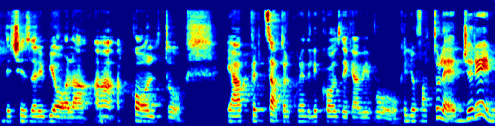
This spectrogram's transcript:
De Cesare Viola, ha accolto e ha apprezzato alcune delle cose che, avevo, che gli ho fatto leggere.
